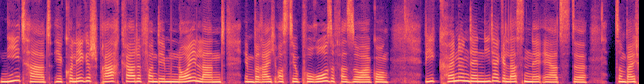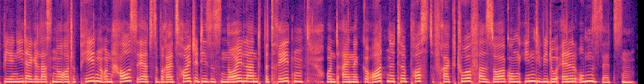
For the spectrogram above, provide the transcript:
Niethardt, Ihr Kollege sprach gerade von dem Neuland im Bereich Osteoporoseversorgung. Wie können denn niedergelassene Ärzte, zum Beispiel niedergelassene Orthopäden und Hausärzte bereits heute dieses Neuland betreten und eine geordnete Postfrakturversorgung individuell umsetzen?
